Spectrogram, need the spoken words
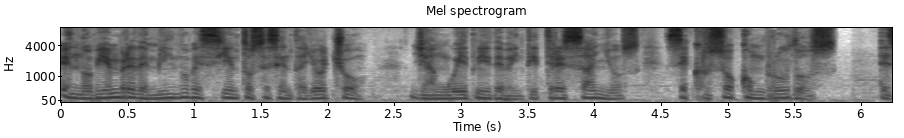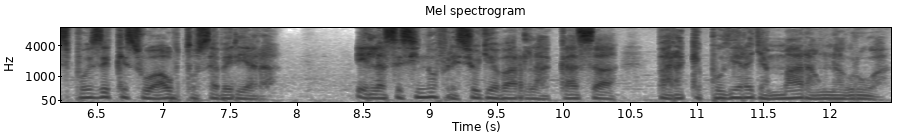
En noviembre de 1968, Jan Whitney, de 23 años, se cruzó con Brudos después de que su auto se averiara. El asesino ofreció llevarla a casa para que pudiera llamar a una grúa.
